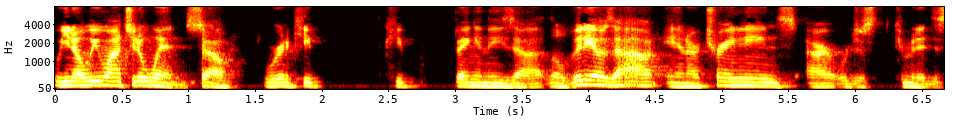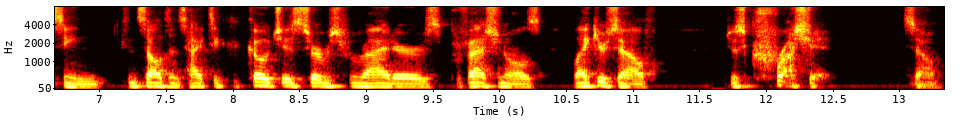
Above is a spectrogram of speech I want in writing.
you know we want you to win. So we're going to keep keep banging these uh, little videos out and our trainings are we're just committed to seeing consultants high ticket coaches service providers professionals like yourself just crush it. So all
